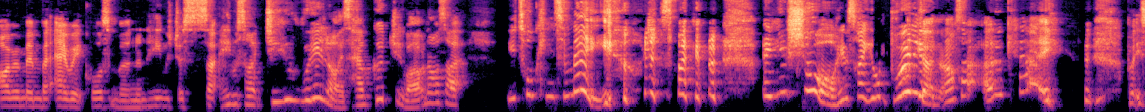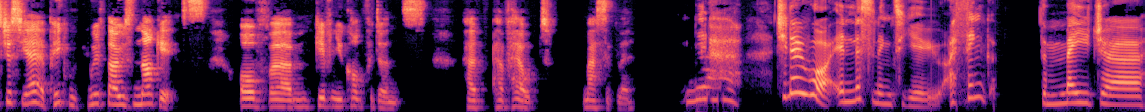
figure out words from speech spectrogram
I remember Eric Wasserman, and he was just he was like, "Do you realise how good you are?" And I was like. You talking to me? I was just like, are you sure? He was like, "You're brilliant," and I was like, "Okay." but it's just yeah, people with those nuggets of um, giving you confidence have have helped massively. Yeah. Do you know what? In listening to you, I think the major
